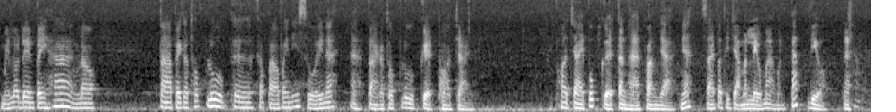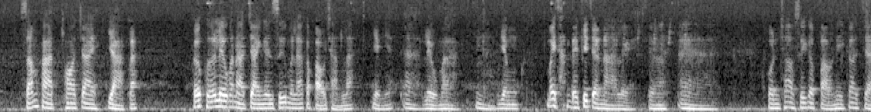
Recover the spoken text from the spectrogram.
เหมือนเราเดินไปห้างเราตาไปกระทบรูปเออกระเป๋าใบนี้สวยนะอะตากระทบรูปเกิดพอใจ พอใจปุ๊บเกิดตัณหาความอยากเนี้ยสายปฏิจจามันเร็วมากมันแป๊บเดียวนะค่ะ สัมผัสพอใจอยากละเผลอเร็วขนาดจ่ายเงินซื้อมาแล้วกระเป๋าฉันละ อย่างเงี้ยอ่าเร็วมากอืยังไม่ทันได้พิจารณาเลยใช่ไหมอ่าคนชอบซื้อกระเป๋านี่ก็จะ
